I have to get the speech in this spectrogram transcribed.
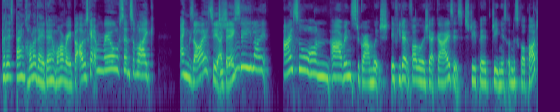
but it's bank holiday, don't worry. But I was getting real sense of like anxiety, I think. you see like I saw on our Instagram, which if you don't follow us yet, guys, it's stupid genius underscore pod.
